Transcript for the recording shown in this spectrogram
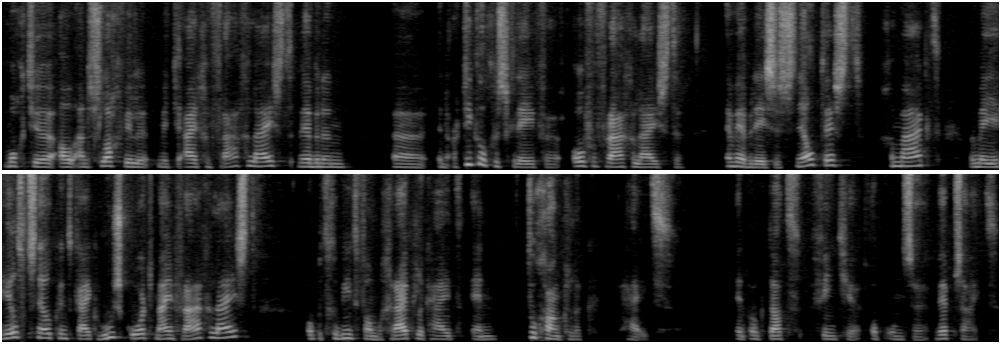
mocht je al aan de slag willen met je eigen vragenlijst, we hebben een, uh, een artikel geschreven over vragenlijsten en we hebben deze sneltest gemaakt, waarmee je heel snel kunt kijken hoe scoort mijn vragenlijst op het gebied van begrijpelijkheid en toegankelijkheid. En ook dat vind je op onze website.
